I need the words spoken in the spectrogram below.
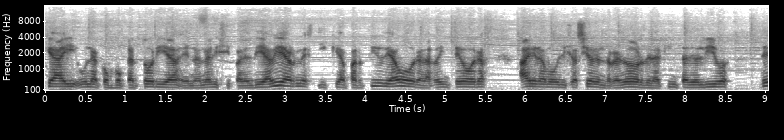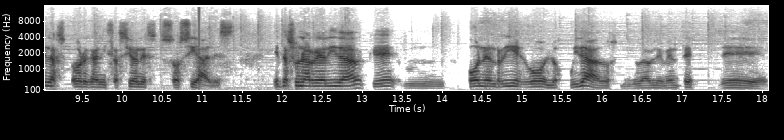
que hay una convocatoria en análisis para el día viernes y que a partir de ahora, a las 20 horas, hay una movilización alrededor de la Quinta de Olivos de las organizaciones sociales. Esta es una realidad que mm, pone en riesgo los cuidados, indudablemente, de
